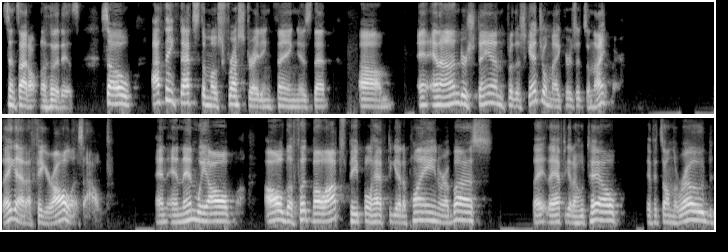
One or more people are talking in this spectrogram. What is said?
since I don't know who it is. So I think that's the most frustrating thing is that, um, and, and I understand for the schedule makers, it's a nightmare. They got to figure all this out. And, and then we all, all the football ops people have to get a plane or a bus they, they have to get a hotel if it's on the road.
